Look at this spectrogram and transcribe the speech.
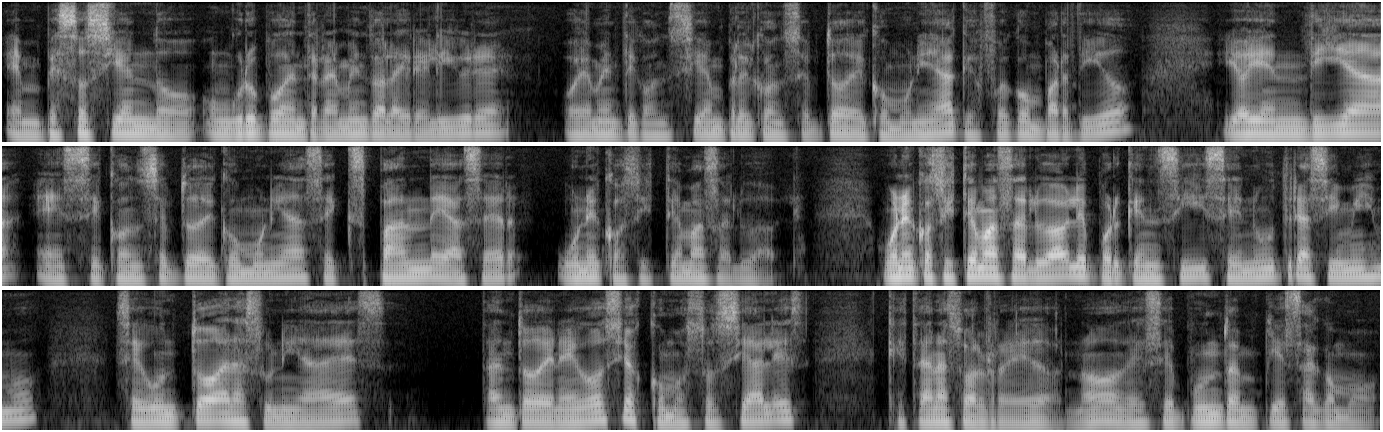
Empezó siendo un grupo de entrenamiento al aire libre, obviamente con siempre el concepto de comunidad que fue compartido y hoy en día ese concepto de comunidad se expande a ser un ecosistema saludable. Un ecosistema saludable porque en sí se nutre a sí mismo según todas las unidades, tanto de negocios como sociales, que están a su alrededor. ¿no? De ese punto empieza como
